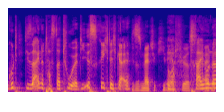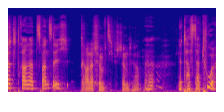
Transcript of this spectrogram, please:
gut, diese eine Tastatur, die ist richtig geil. Dieses Magic Keyboard Ja, fürs 300, iPad. 320, 350 bestimmt, ja. eine Tastatur.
